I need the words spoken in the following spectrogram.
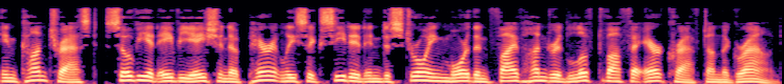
in contrast, Soviet aviation apparently succeeded in destroying more than 500 Luftwaffe aircraft on the ground.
